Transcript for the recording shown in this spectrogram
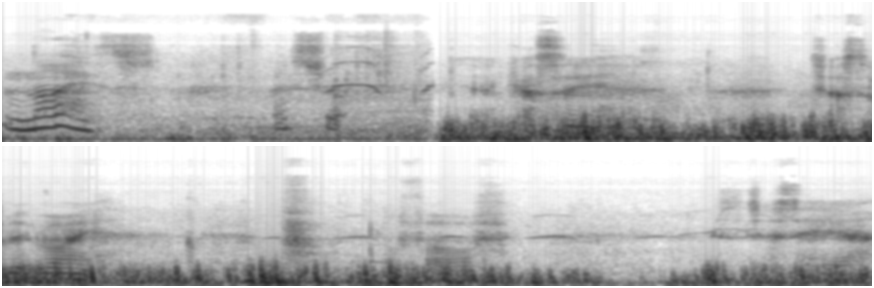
Nice. Nice shot. Yeah, Cassie, just a bit right. Not far off. It's just here.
